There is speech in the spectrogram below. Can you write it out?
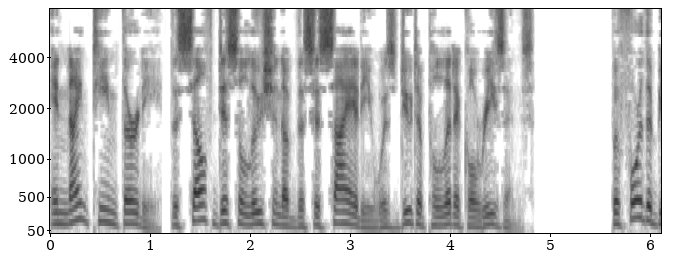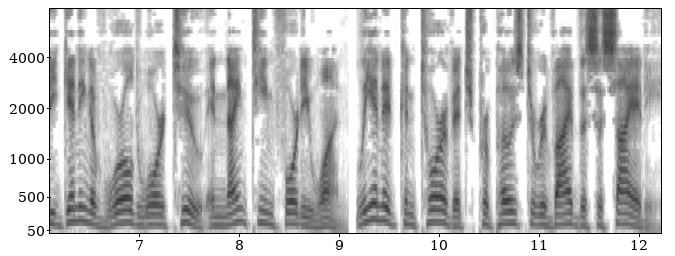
In 1930, the self-dissolution of the society was due to political reasons. Before the beginning of World War II in 1941, Leonid Kantorovich proposed to revive the society,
